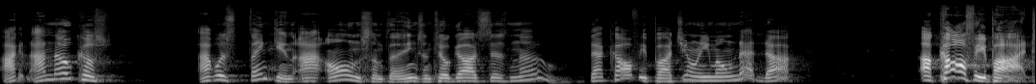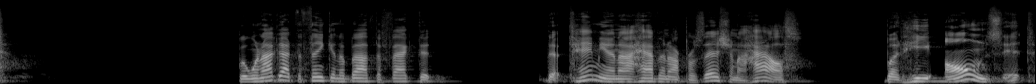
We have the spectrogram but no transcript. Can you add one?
I, I know because I was thinking I owned some things until God says, No, that coffee pot, you don't even own that, Doc. A coffee pot. But when I got to thinking about the fact that, that Tammy and I have in our possession a house, but he owns it,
